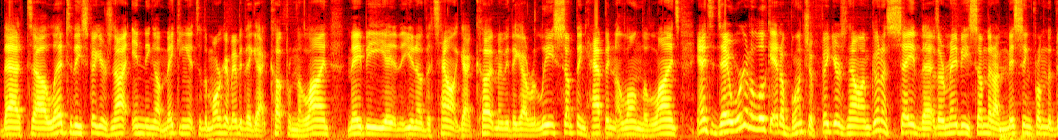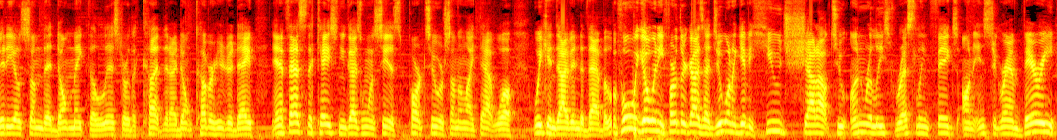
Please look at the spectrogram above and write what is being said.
that uh, led to these figures not ending up making it to the market. Maybe they got cut from the line. Maybe, uh, you know, the talent got cut. Maybe they got released. Something happened along the lines. And today, we're going to look at a bunch of figures. Now, I'm going to say that there may be some that I'm missing from the video, some that don't make the list or the cut that I don't cover here today. And if that's the case and you guys want to see this part two or something like that, well, we can dive into that. But before we go any further, guys, I do want to give a huge shout out to Unreleased Wrestling Figs on Instagram. Very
